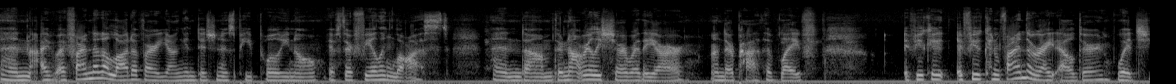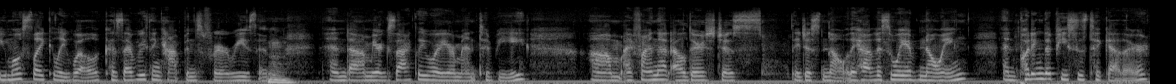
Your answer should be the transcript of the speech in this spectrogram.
And I, I find that a lot of our young Indigenous people, you know, if they're feeling lost and um, they're not really sure where they are on their path of life, if you can if you can find the right elder, which you most likely will, because everything happens for a reason, and um, you're exactly where you're meant to be. Um, I find that elders just they just know. They have this way of knowing and putting the pieces together.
